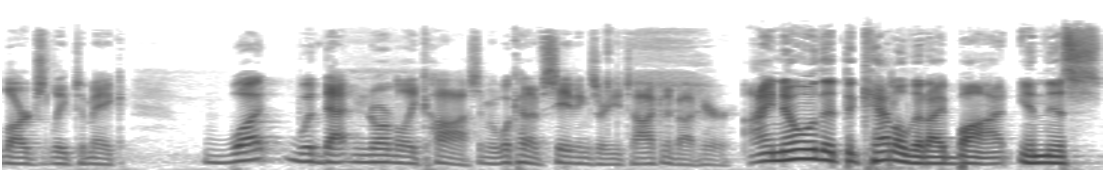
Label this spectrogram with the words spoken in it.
large leap to make. What would that normally cost? I mean, what kind of savings are you talking about here? I know that the kettle that I bought in this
